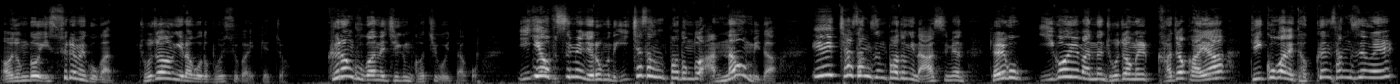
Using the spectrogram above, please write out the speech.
어느 정도 이 수렴의 구간 조정이라고도 볼 수가 있겠죠. 그런 구간을 지금 거치고 있다고. 이게 없으면 여러분들 2차 상승 파동도 안 나옵니다. 1차 상승 파동이 나왔으면 결국 이거에 맞는 조정을 가져가야 뒷구간에 더 큰 상승을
